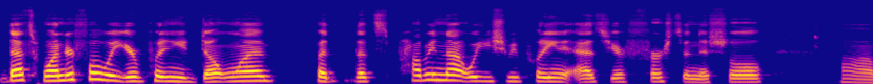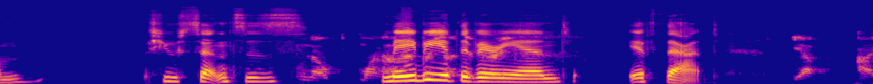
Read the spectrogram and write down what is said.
That's wonderful what you're putting you don't want, but that's probably not what you should be putting as your first initial um, few sentences. nope Maybe at 100% the agree. very end, if that. Yeah, I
